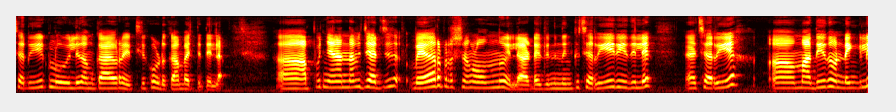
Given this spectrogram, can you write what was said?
ചെറിയ ഗ്ലൂവിൽ നമുക്ക് ആ റേറ്റിൽ കൊടുക്കാൻ പറ്റത്തില്ല. അപ്പോൾ ഞാൻ എന്നാൽ വിചാരിച്ച് വേറെ പ്രശ്നങ്ങളൊന്നും ഇല്ല കേട്ടോ. ഇതിന് നിങ്ങൾക്ക് ചെറിയ രീതിയിൽ ചെറിയ മതി എന്നുണ്ടെങ്കിൽ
